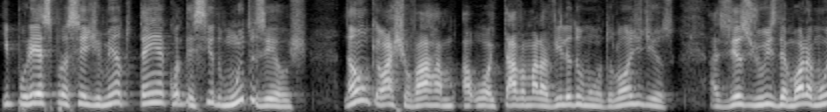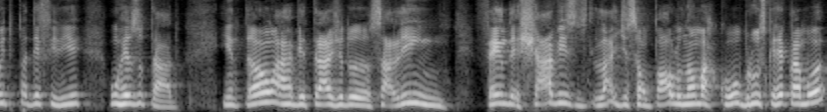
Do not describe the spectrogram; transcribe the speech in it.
E por esse procedimento tem acontecido muitos erros. Não que eu acho o VAR a, a, a oitava maravilha do mundo, longe disso. Às vezes o juiz demora muito para definir um resultado. Então a arbitragem do Salim Fender Chaves, lá de São Paulo, não marcou, o Brusque reclamou,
